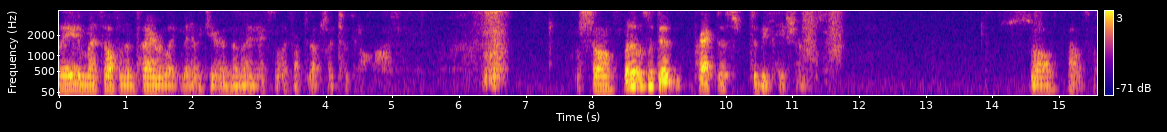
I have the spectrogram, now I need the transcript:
I gave myself an entire like manicure and then I accidentally fucked it up so I took it all off. So, but it was a good practice to be patient. So, that was fun.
